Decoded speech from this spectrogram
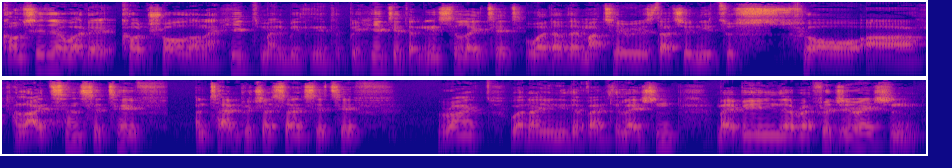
consider whether control on a heat maybe need to be heated and insulated, whether the materials that you need to store are light sensitive and temperature sensitive, right? Whether you need a ventilation, maybe you need a refrigeration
